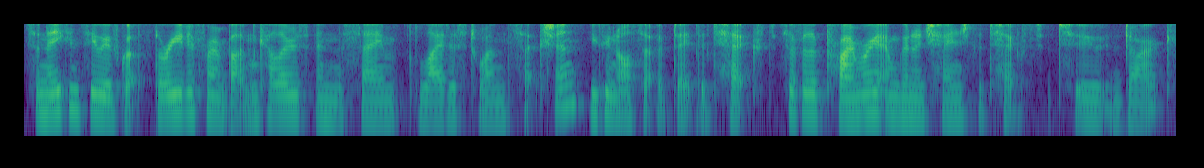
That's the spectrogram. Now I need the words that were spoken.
So now you can see we've got three different button colors in the same lightest one section. You can also update the text. So for the primary, I'm going to change the text to dark.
